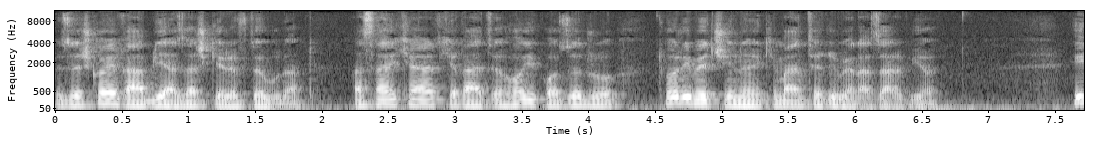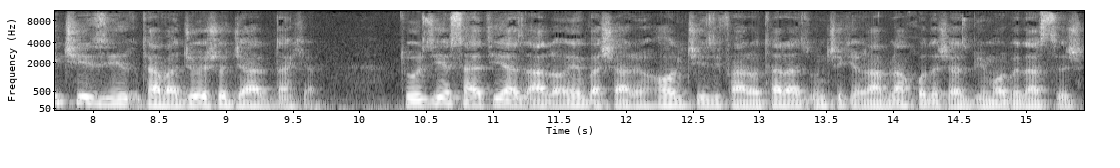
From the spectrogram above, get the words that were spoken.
پزشکای قبلی ازش گرفته بودن و سعی کرد که قطعه های پازل رو طوری بچینه که منطقی به نظر بیاد. هیچ چیزی توجهش رو جلب نکرد. توضیح سطحی از علائم و شرح حال چیزی فراتر از اون چی که قبلا خودش از بیمار به دستش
